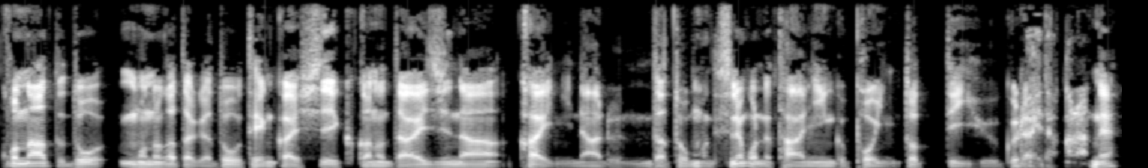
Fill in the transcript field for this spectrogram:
この後どう、物語がどう展開していくかの大事な回になるんだと思うんですね。このターニングポイントっていうぐらいだからね。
